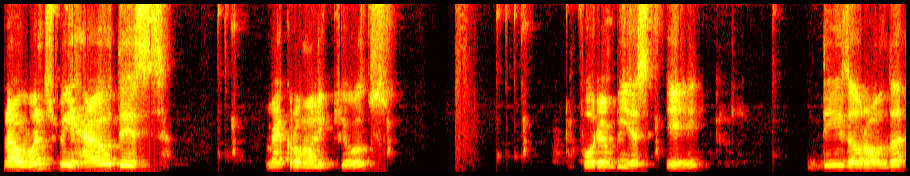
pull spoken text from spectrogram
Now, once we have these macromolecules, 4MBSA, these are all the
